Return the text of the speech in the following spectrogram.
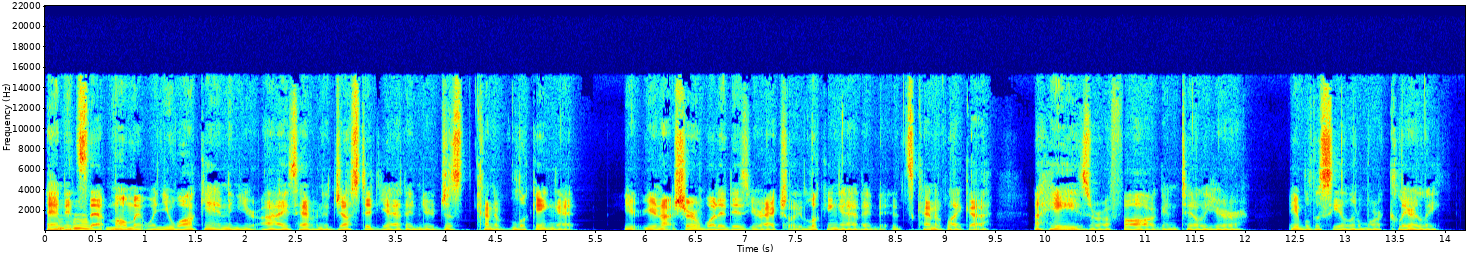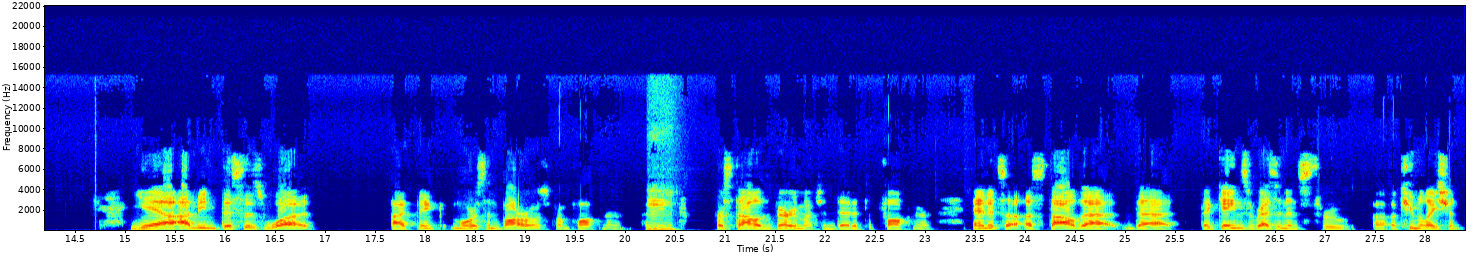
and mm-hmm. it's that moment when you walk in and your eyes haven't adjusted yet and you're just kind of looking at you're, you're not sure what it is you're actually looking at, and it's kind of like a a haze or a fog until you're able to see a little more clearly. Yeah, I mean, this is what I think Morrison borrows from Faulkner. I mm. mean, her style is very much indebted to Faulkner, and it's a, a style that that that gains resonance through uh, accumulation,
